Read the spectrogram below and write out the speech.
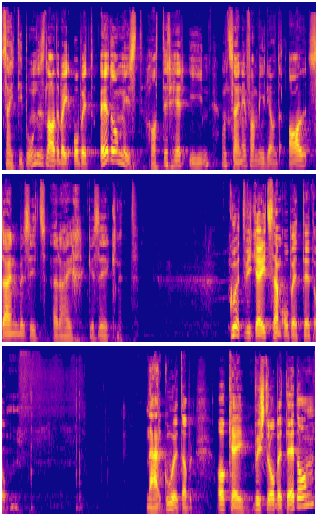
Seit die Bundeslade bei Obed-Edom ist, hat der Herr ihn und seine Familie und all seinen Besitz reich gesegnet. Gut, wie geht es dem Obed-Edom? Na gut, aber okay, du bist der Obed-Edom,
